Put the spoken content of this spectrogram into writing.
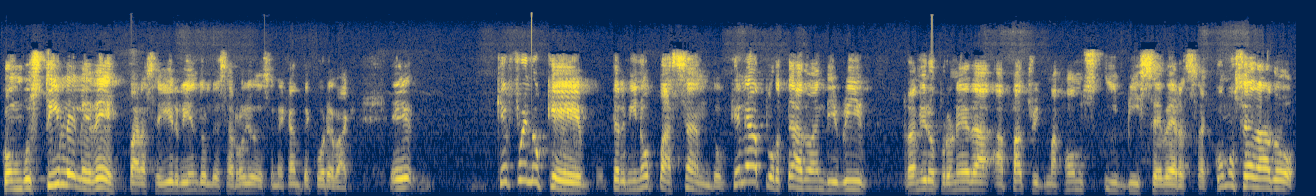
combustible le dé para seguir viendo el desarrollo de semejante quarterback. Eh, ¿Qué fue lo que terminó pasando? ¿Qué le ha aportado Andy Reid Ramiro Proneda a Patrick Mahomes y viceversa. ¿Cómo se ha dado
